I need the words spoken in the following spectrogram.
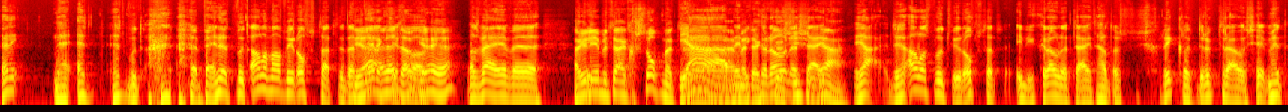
nee, het, het, moet, ben, het moet allemaal weer opstarten. Dat Ja, merk je dat ook, ja, ja. Want wij hebben... Nou, jullie hebben tijd gestopt met, Ja, met, excursies. coronatijd. Ja. Ja. dus alles moet weer opstarten. In die coronatijd hadden we verschrikkelijk druk trouwens. Met,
